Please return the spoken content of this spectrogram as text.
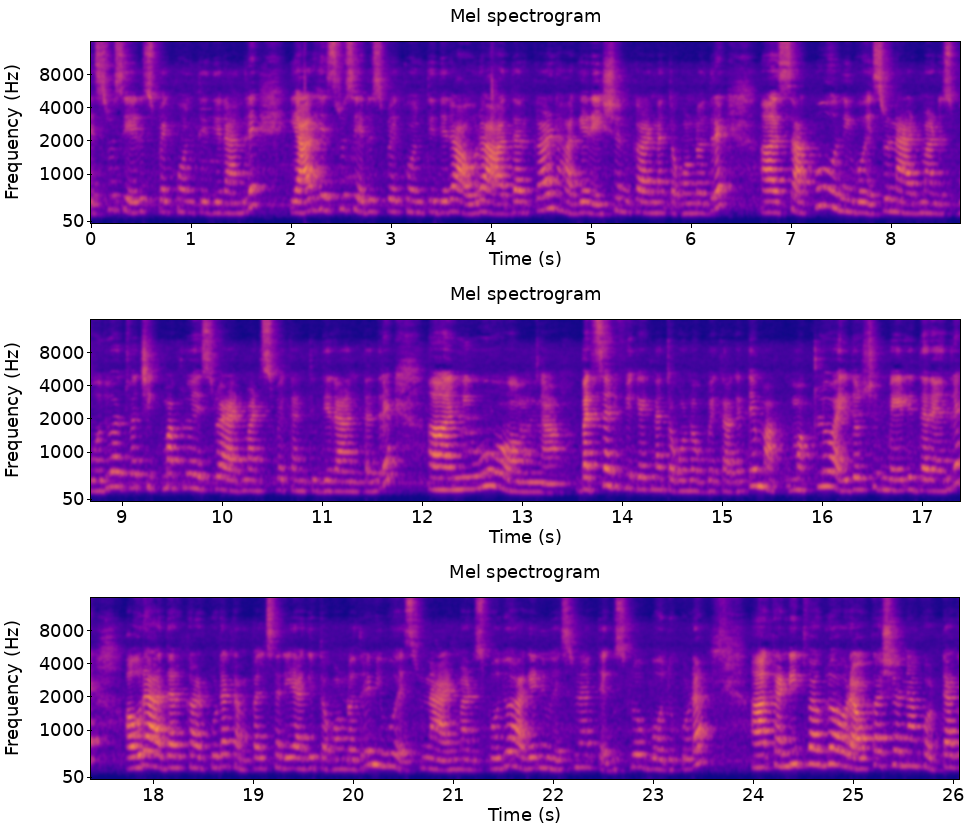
ಹೆಸರು ಸೇರಿಸಬೇಕು ಅಂತಿದ್ದೀರಾ ಅಂದರೆ, ಯಾರ ಹೆಸರು ಸೇರಿಸಬೇಕು ಅಂತಿದ್ದೀರಾ ಅವರ ಆಧಾರ್ ಕಾರ್ಡ್ ಹಾಗೆ ರೇಷನ್ ಕಾರ್ಡ್ನ ತೊಗೊಂಡೋದ್ರೆ ಸಾಕು, ನೀವು ಹೆಸರನ್ನ ಆ್ಯಡ್ ಮಾಡಿಸ್ಬೋದು. ಅಥವಾ ಚಿಕ್ಕ ಮಕ್ಕಳು ಹೆಸರು ಆ್ಯಡ್ ಮಾಡಿಸ್ಬೇಕಂತಿದ್ದೀರಾ ಅಂತಂದರೆ ನೀವು ಬರ್ತ್ ಸರ್ಟಿಫಿಕೇಟ್ನ ತೊಗೊಂಡೋಗ್ಬೇಕಾಗತ್ತೆ. ಮಕ್ ಮಕ್ಕಳು ಐದು ವರ್ಷದ ಮೇಲಿದ್ದಾರೆ ಅಂದರೆ, ಅವರ ಆಧಾರ್ ಕಾರ್ಡ್ ಕೂಡ ಕಂಪಲ್ಸರಿಯಾಗಿ ತೊಗೊಂಡೋದ್ರೆ ನೀವು ಹೆಸರನ್ನ ಆ್ಯಡ್ ಮಾಡಿಸ್ಬೋದು. ಹಾಗೆ ನೀವು ಹೆಸರನ್ನ ತೆಗೆಸ್ಲೂಬೋದು ಕೂಡ. ಖಂಡಿತವಾಗ್ಲೂ ಅವ್ರ ಅವಕಾಶನ ಕೊಟ್ಟಾಗ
